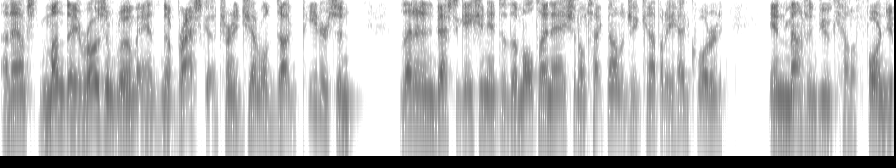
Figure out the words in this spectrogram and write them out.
announced Monday Rosenblum and Nebraska Attorney General Doug Peterson led an investigation into the multinational technology company headquartered in Mountain View, California.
